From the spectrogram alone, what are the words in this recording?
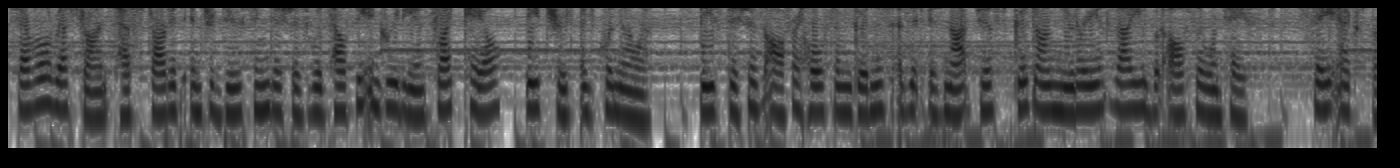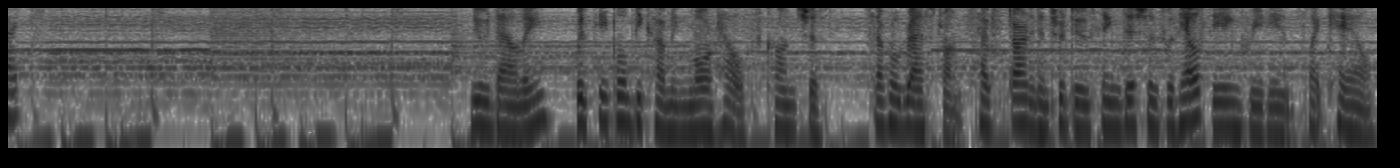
several restaurants have started introducing dishes with healthy ingredients like kale, beetroot and quinoa. These dishes offer wholesome goodness as it is not just good on nutrient value but also on taste, say experts. New Delhi, with people becoming more health conscious, several restaurants have started introducing dishes with healthy ingredients like kale,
